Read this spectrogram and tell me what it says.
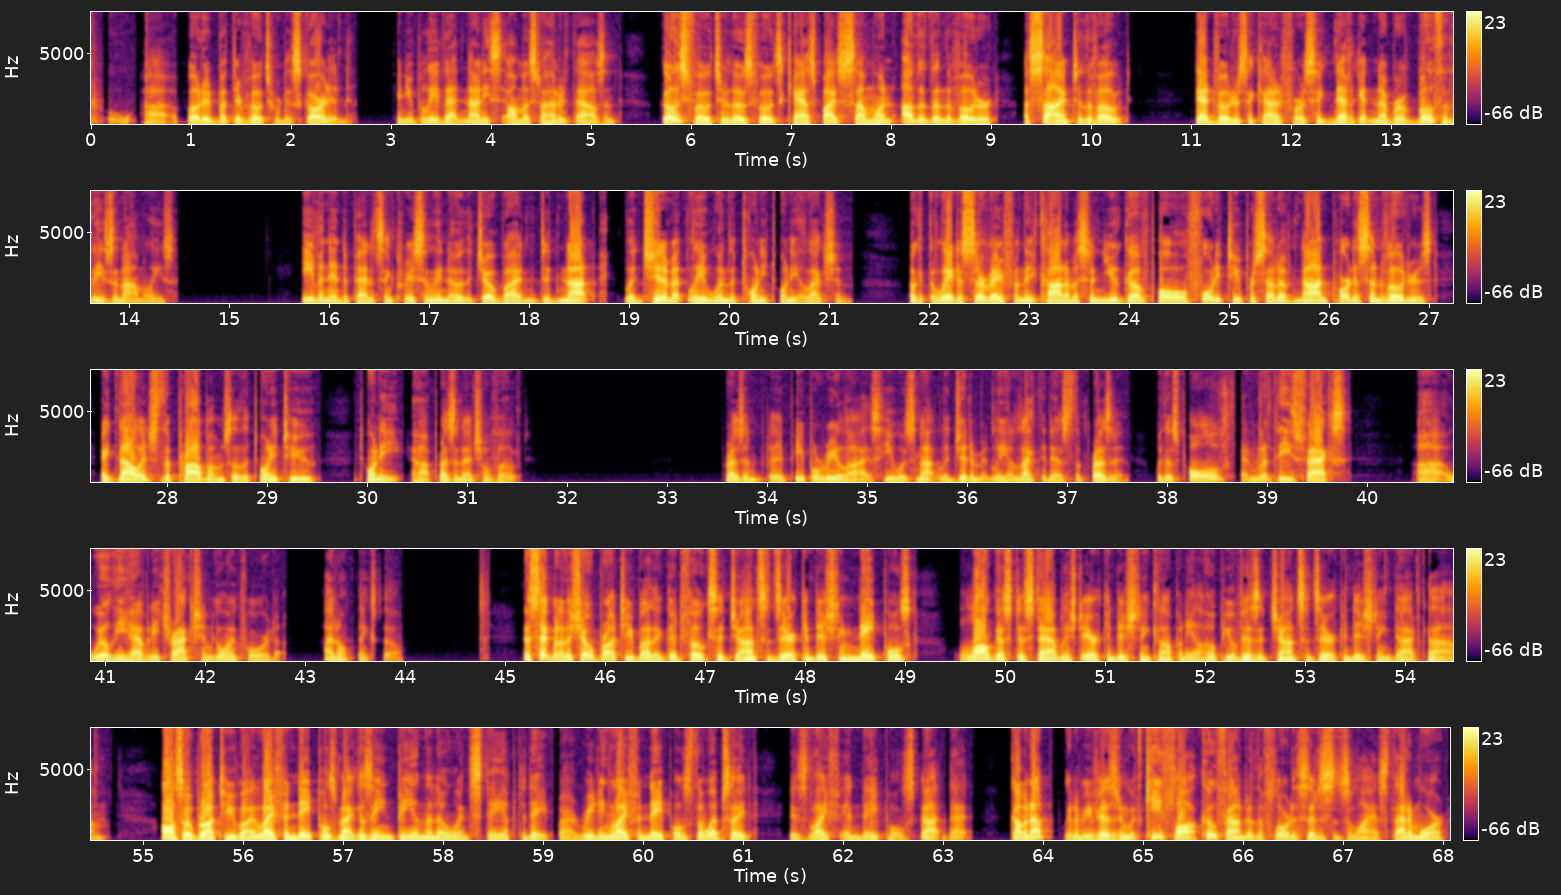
uh, voted, but their votes were discarded. Can you believe that? 90, almost 100,000. Ghost votes are those votes cast by someone other than the voter assigned to the vote. Dead voters accounted for a significant number of both of these anomalies. Even independents increasingly know that Joe Biden did not legitimately win the 2020 election. Look at the latest survey from The Economist and YouGov poll 42% of nonpartisan voters acknowledged the problems of the 2020 uh, presidential vote. President, uh, people realize he was not legitimately elected as the president. With his polls and with these facts, uh, will he have any traction going forward? I don't think so. This segment of the show brought to you by the good folks at Johnson's Air Conditioning, Naples' longest established air conditioning company. I hope you'll visit johnsonsairconditioning.com. Also brought to you by Life in Naples magazine. Be in the know and stay up to date by reading Life in Naples. The website is lifeinnaples.net. Coming up, we're going to be visiting with Keith Law, co founder of the Florida Citizens Alliance. That and more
